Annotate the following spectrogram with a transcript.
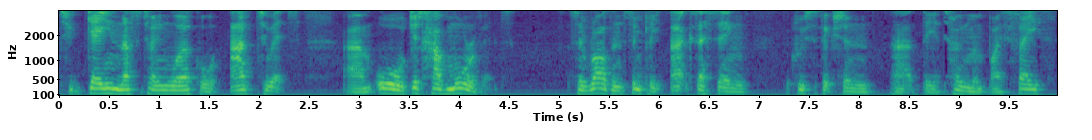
to gain that atoning work or add to it, um, or just have more of it. So rather than simply accessing the crucifixion, uh, the atonement by faith,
